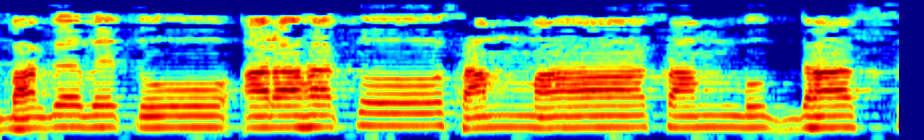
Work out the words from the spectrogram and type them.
භගවතු අරහතෝ සම්මා සම්බුද්දස්ස.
